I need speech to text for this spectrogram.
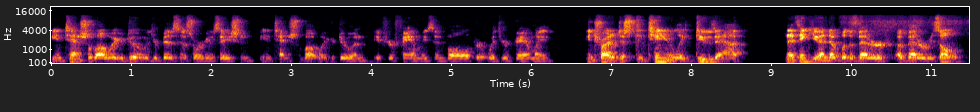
Be intentional about what you're doing with your business organization. Be intentional about what you're doing if your family's involved or with your family, and try to just continually do that. And I think you end up with a better a better result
